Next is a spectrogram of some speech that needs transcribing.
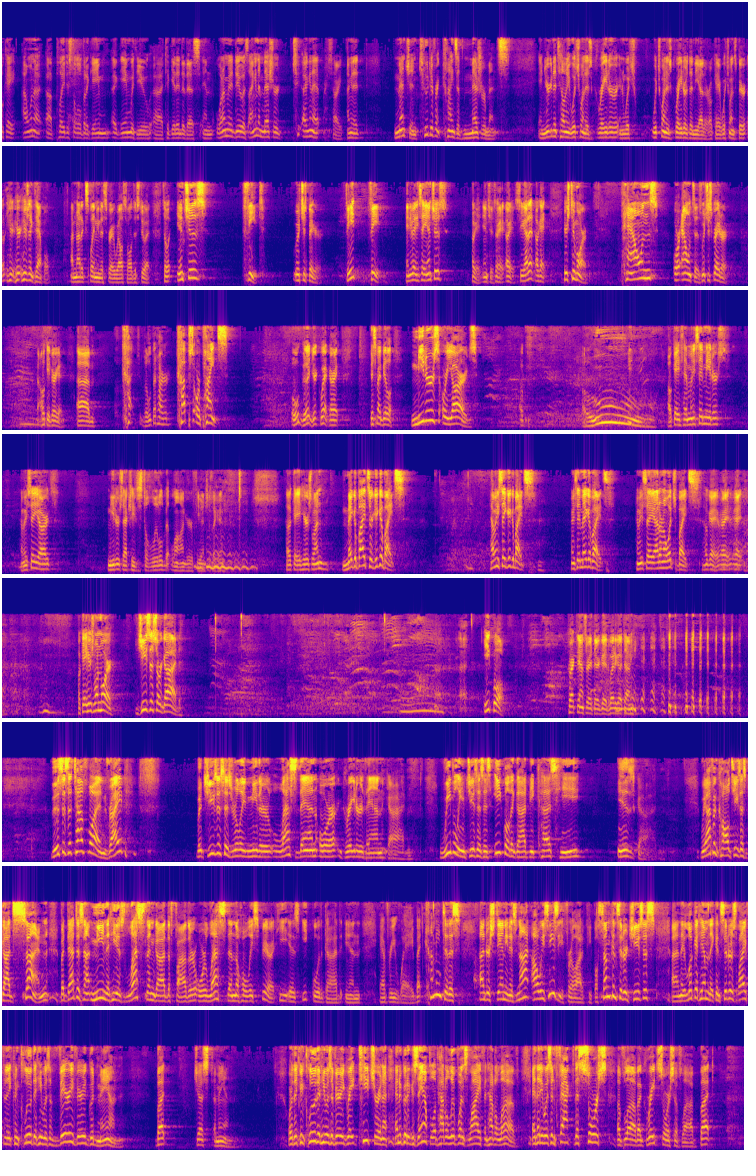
Okay, I want to uh, play just a little bit of game a game with you uh, to get into this. And what I'm going to do is I'm going to measure. Two, I'm going to sorry. I'm going to mention two different kinds of measurements, and you're going to tell me which one is greater and which which one is greater than the other. Okay, which one's bigger? Here, here, here's an example. I'm not explaining this very well, so I'll just do it. So inches, feet. Which is bigger? Feet, feet. Anybody say inches? Okay, inches. Okay, okay. So you got it? Okay. Here's two more. Pounds or ounces? Which is greater? Okay, very good. Um, cut, a little bit harder. Cups or pints? Oh, good. You're quick. All right. This might be a little. Meters or yards? Oh. Okay, so how many say meters? How many say yards? Meters actually just a little bit longer, a few inches. Okay. okay, here's one. Megabytes or gigabytes? How many say gigabytes? How many say megabytes? How many say I don't know which bytes? Okay, right, right. Okay, here's one more. Jesus or God? Uh, equal. Correct answer right there. Good. Way to go, Tommy. this is a tough one, right? But Jesus is really neither less than or greater than God. We believe Jesus is equal to God because he is God. We often call Jesus God's Son, but that does not mean that he is less than God the Father or less than the Holy Spirit. He is equal with God in every way. But coming to this understanding is not always easy for a lot of people. Some consider Jesus, uh, and they look at him, they consider his life, and they conclude that he was a very, very good man, but just a man. Or they conclude that he was a very great teacher and a, and a, good example of how to live one's life and how to love. And that he was, in fact, the source of love, a great source of love, but,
